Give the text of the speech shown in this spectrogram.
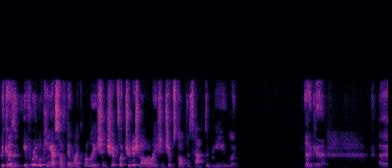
Because if we're looking at something like relationships, like traditional relationships don't just have to be like, like a, uh,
